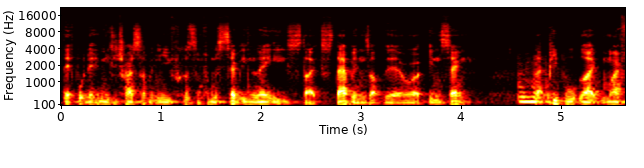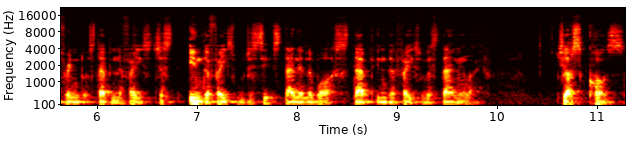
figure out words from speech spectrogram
they thought they need to try something new because from the 70s and 80s, like stabbings up there are insane. Mm-hmm. Like people, like my friend got stabbed in the face, just in the face, would just sit standing in the bar, stabbed in the face with a Stanley knife, just cause.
